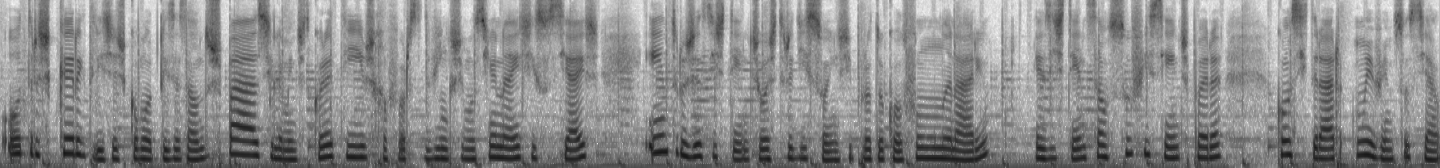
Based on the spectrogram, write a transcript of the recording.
outras características como a utilização do espaço, elementos decorativos, reforço de vínculos emocionais e sociais entre os assistentes ou as tradições e protocolo funerário existentes são suficientes para considerar um evento social.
